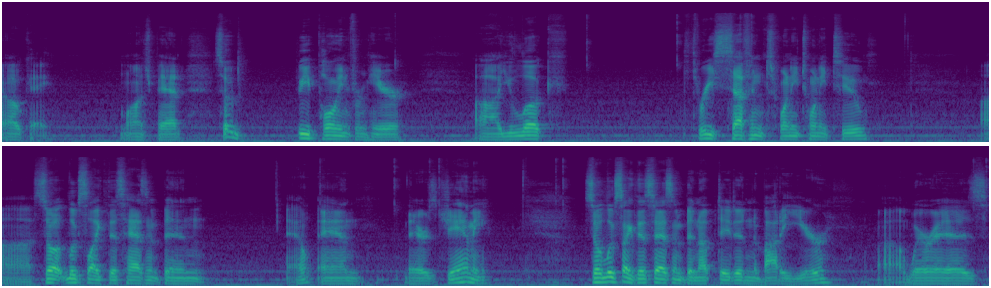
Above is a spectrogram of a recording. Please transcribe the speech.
Okay, launchpad. So be pulling from here. Uh, you look 3 7 2022. Uh, so it looks like this hasn't been. Oh, and there's Jammy. So it looks like this hasn't been updated in about a year. Uh, whereas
